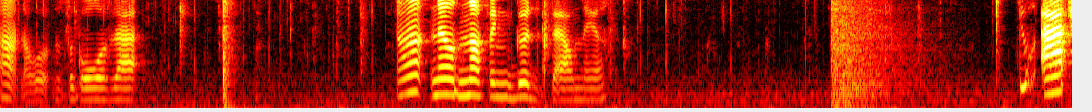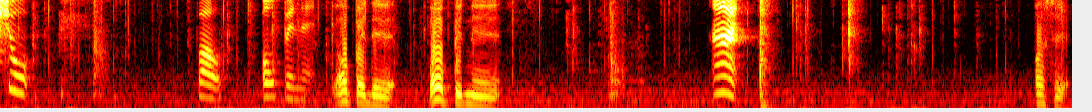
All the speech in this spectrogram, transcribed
I don't know what was the goal of that. Uh, there was nothing good down there. You actual. Whoa. Open it. Open it. Open it. Alright. What's it?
